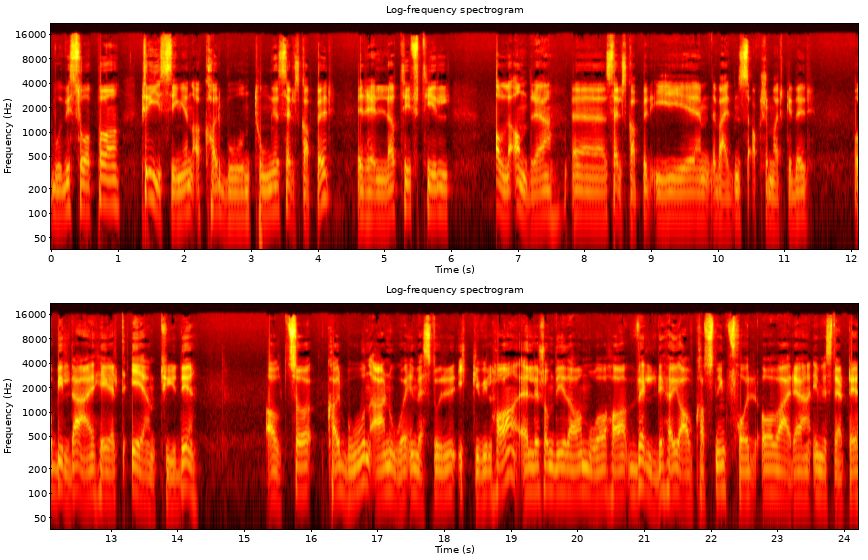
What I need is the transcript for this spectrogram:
hvor vi så på prisingen av karbontunge selskaper relativt til alle andre eh, selskaper i eh, verdens aksjemarkeder. Og bildet er helt entydig. Altså karbon er noe investorer ikke vil ha, eller som de da må ha veldig høy avkastning for å være investert i.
